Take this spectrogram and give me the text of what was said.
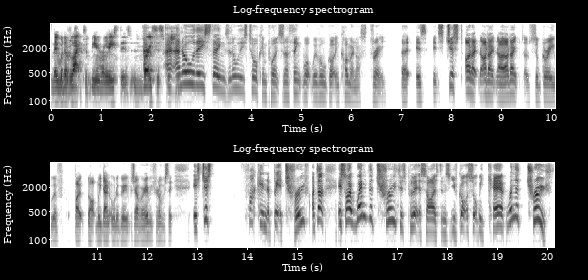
they would have liked to be released is. It's very suspicious. And, all these things and all these talking points, and I think what we've all got in common, us three, uh, is it's just I don't I don't know I don't uh, agree with both. Like, we don't all agree with each other and everything. Obviously, it's just fucking a bit of truth. I don't. It's like when the truth is politicized and you've got to sort of be careful. When the truth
